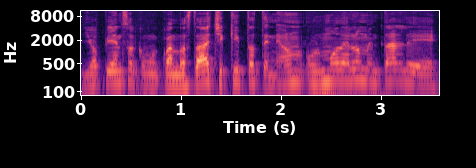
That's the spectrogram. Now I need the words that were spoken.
yo pienso como cuando estaba chiquito tenía un, modelo mental de,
